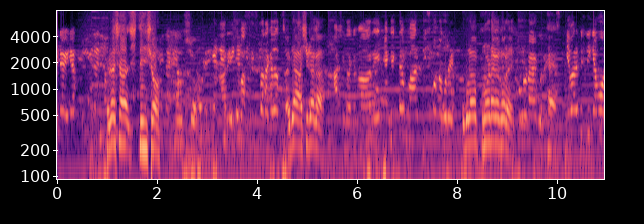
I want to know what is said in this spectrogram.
এটা এটা এটা তিনশো। এটা আশি টাকা। আশি টাকা। আর এই এক একটা পার পিস কত করে? এগুলো পনেরো টাকা করে। পনেরো টাকা করে। হ্যাঁ। এবারে বিক্রি কেমন?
